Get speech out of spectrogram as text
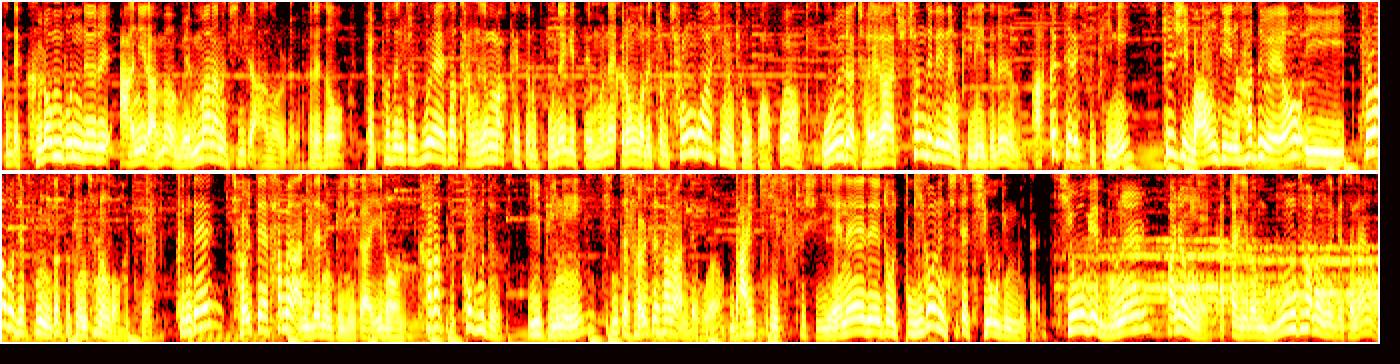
근데 그런 분들이 아니라면 웬만하면 진짜 안 어울려요. 그래서 100% 후회해서 당근마켓으로 보내기 때문에 그런 거를 좀 참고하시면 좋을 것 같고요. 오히려 저희가 추천드리는 비니들은 아크테렉스 비니, 스투시 마운틴 하드웨어 이 콜라보 제품 이것도 괜찮은 것 같아요. 근데 절대 사면 안 되는 비니가 이런 카라트 커브드 이 비니 진짜 절대 사면 안 되고요. 나이키 스투시 얘네들도 이거는 진짜 지옥입니다. 지옥의 문을 환영해. 약간 이런 문처럼 생겼잖아요.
